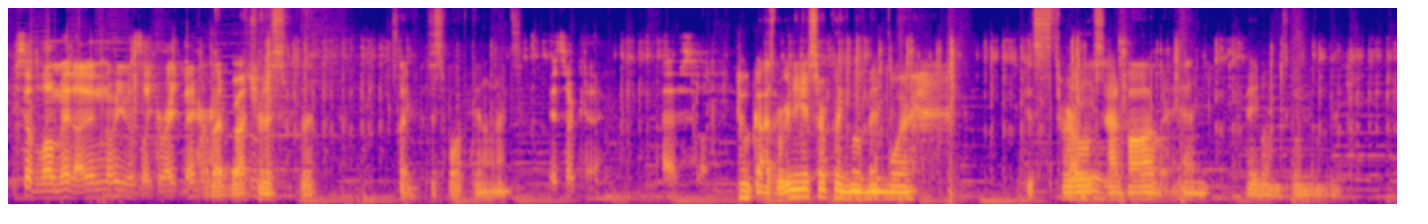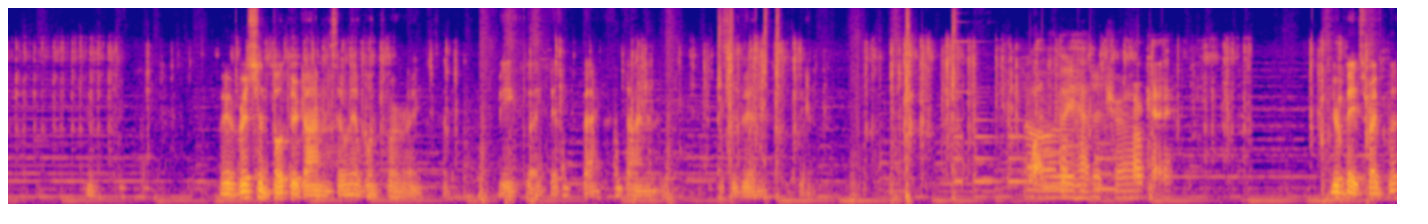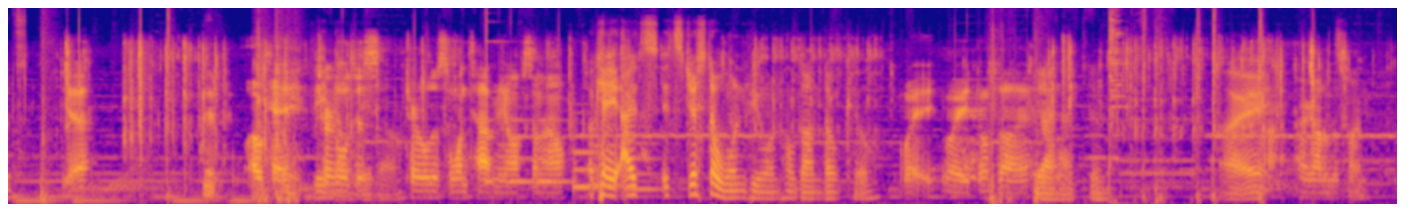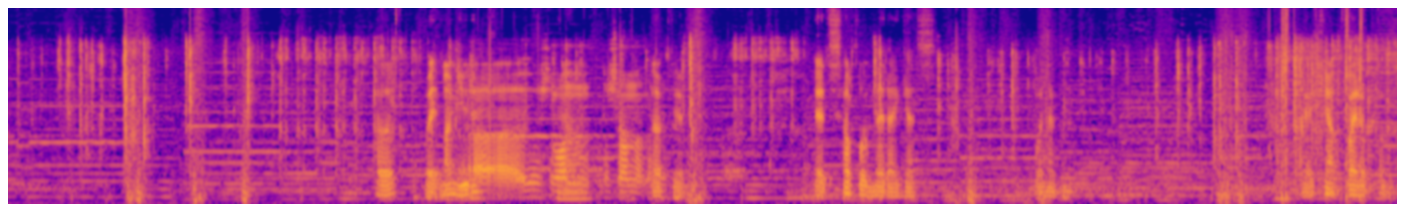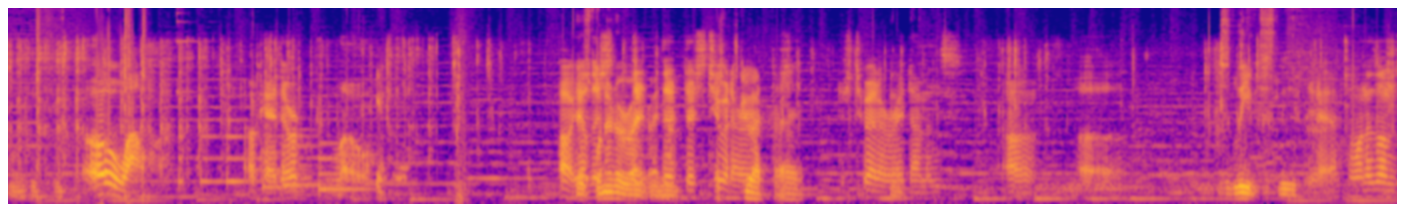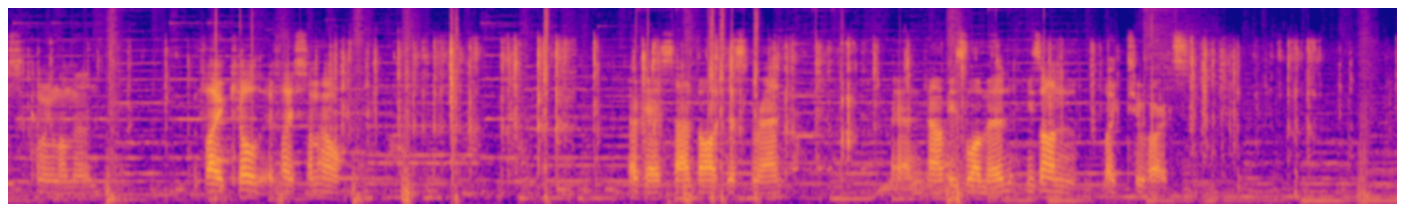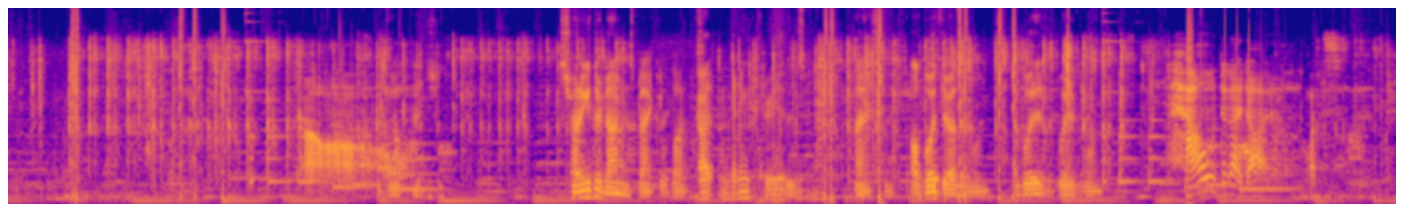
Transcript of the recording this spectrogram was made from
You said low mid, I didn't know he was like right there. But bro, I tried to split. It's like just walked in on it. It's okay. I have stuff. Yo guys, we're gonna need to start playing low mid more. Cause Turtle, you? Sad Bob, and Phelan's going low mid. Yeah. We've risked both their diamonds, they only have one to our right. So we like get back a diamond. Disadvantage. Yeah. Oh, What? they had a trap. Okay, Your base, right, Blitz? yeah. Yeah. Okay, They turtle just know. turtle just one tapped me off somehow. Okay, I, it's it's just a one v one. Hold on, don't kill. Wait, wait, don't die. Yeah, I had to. Alright. I got him That's this one. Hello? Wait, am I muted? Uh, there's one. No. There's one limit. okay. Yeah, it's helpful mid, I guess. Whenever. Yeah, I can't fight up on one of these two. Oh wow. Okay, they were low. Oh yeah, There's one at our right right there- now. There's two There's at our two right. at the right. There's two at our Okay. right diamonds. Uh, uh, Just leave, just leave. yeah. One of them's coming low mid. If I kill, if I somehow. Okay, sad Bob just ran, and now he's low mid. He's on like two hearts. Oh. No, thanks. Let's try to get their diamonds back, good luck. Got, I'm getting three of these. Nice, nice. I'll avoid their other one. Avoided, avoided one. How did I die? What?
